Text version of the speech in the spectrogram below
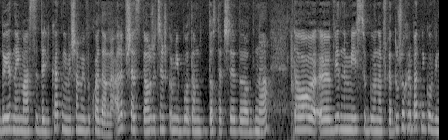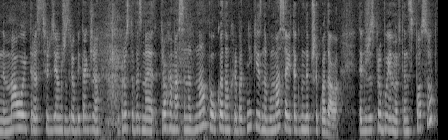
do jednej masy, delikatnie mieszamy i wykładamy, ale przez to, że ciężko mi było tam dostać się do dna, to e, w jednym miejscu było na przykład dużo herbatników, w innym mało i teraz stwierdziłam, że zrobię tak, że po prostu wezmę trochę masy na dno, poukładam herbatniki, znowu masę i tak będę przekładała. Także spróbujemy w ten sposób.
